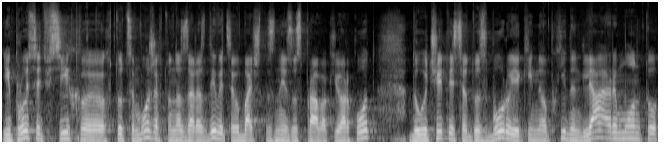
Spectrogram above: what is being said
І просять всіх, е, хто це може, хто нас зараз дивиться. Ви бачите знизу справа QR-код, долучитися до збору, який необхідний для ремонту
